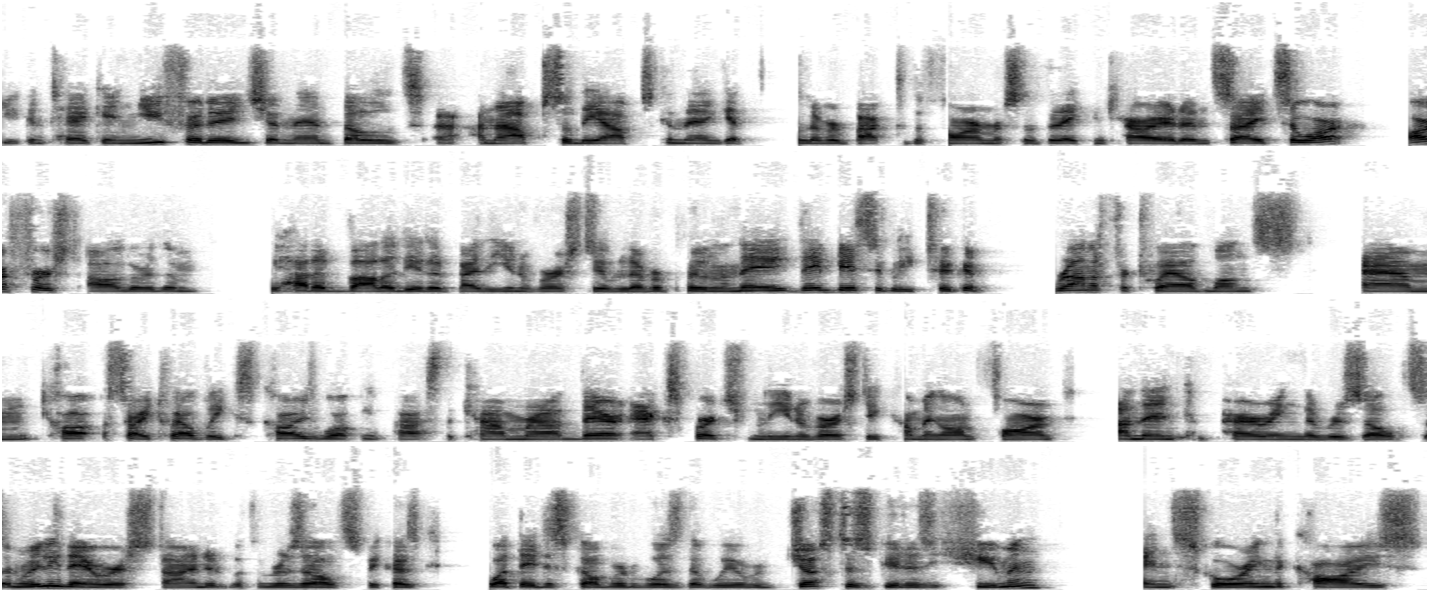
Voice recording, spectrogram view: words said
you can take in new footage and then build an app so the apps can then get delivered back to the farmer so that they can carry it inside. So our, our first algorithm, we had it validated by the University of Liverpool, and they they basically took it, ran it for 12 months. Um, sorry, 12 weeks. Cows walking past the camera. They're experts from the university coming on farm and then comparing the results. And really, they were astounded with the results because what they discovered was that we were just as good as a human in scoring the cows.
